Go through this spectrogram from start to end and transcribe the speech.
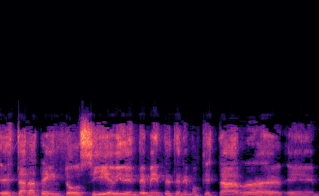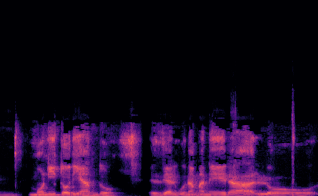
Estar atentos, sí, evidentemente tenemos que estar monitoreando eh, de alguna manera lo,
